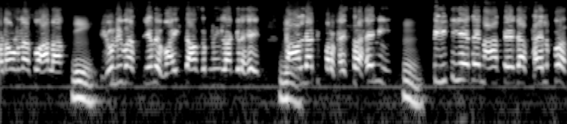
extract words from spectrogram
ਉਡਾਉਣ ਦਾ ਸਵਾਲ ਆ। ਜੀ। ਯੂਨੀਵਰਸਿਟੀਆਂ ਦੇ ਵਾਈਸ ਚਾਂਸਲਰ ਨਹੀਂ ਲੱਗ ਰਹੇ। ਕਾਲਜਾਂ 'ਚ ਪ੍ਰੋਫੈਸਰ ਹੈ ਨਹੀਂ। ਪੀਟੀਏ ਦੇ ਨਾਂ ਤੇ ਜਾਂ ਸੈਲਫ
